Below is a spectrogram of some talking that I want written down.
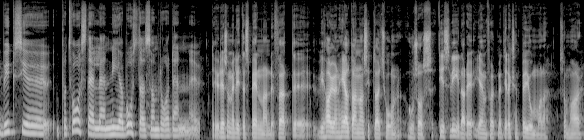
byggs ju på två ställen nya bostadsområden. Det är ju det som är lite spännande för att eh, vi har ju en helt annan situation hos oss tills vidare jämfört med till exempel Jomala som har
